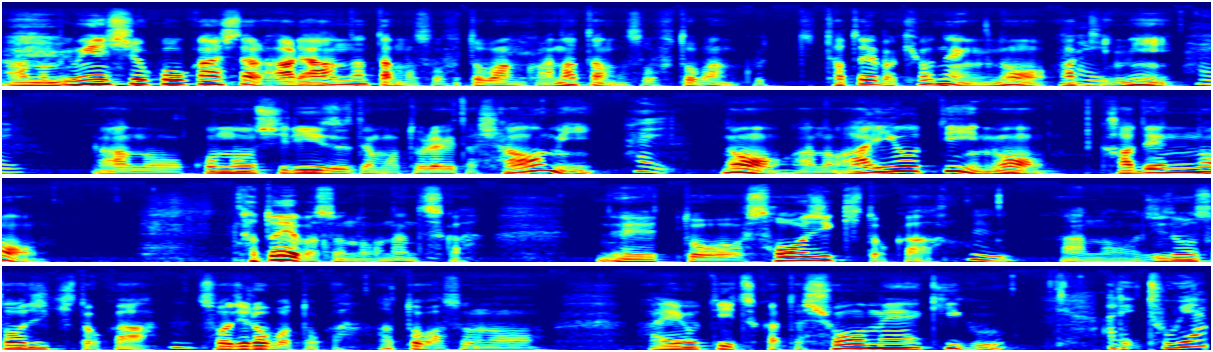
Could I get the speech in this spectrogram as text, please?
あの名刺を交換したらあれあなたもソフトバンクあなたもソフトバンクって例えば去年の秋に、はいはい、あのこのシリーズでも取り上げたシャオミのはい、あの IoT の家電の例えばその何ですか、えーと、掃除機とか、うん、あの自動掃除機とか掃除ロボとか、うん、あとはその IoT 使った照明器具？あれトゥヤ？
